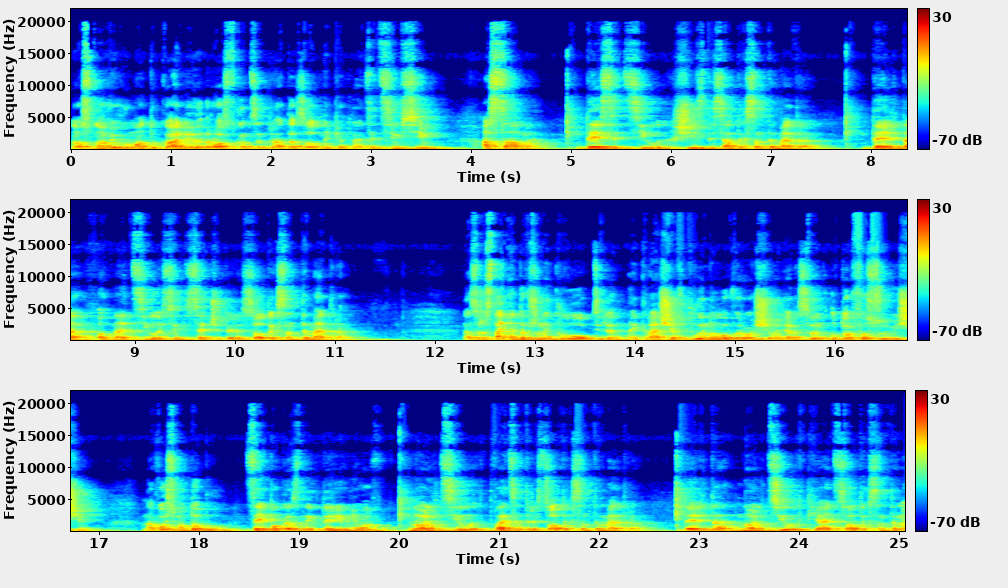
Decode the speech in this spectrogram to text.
на основі гумату калію рост концентрат азотний 15,77, а саме 10,6 см. Дельта 1,74 см. На зростання довжини клоптіля найкраще вплинуло вирощування рослин у торфосуміші. На восьму добу цей показник дорівнював 0,23 см. Дельта 0,5 см.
